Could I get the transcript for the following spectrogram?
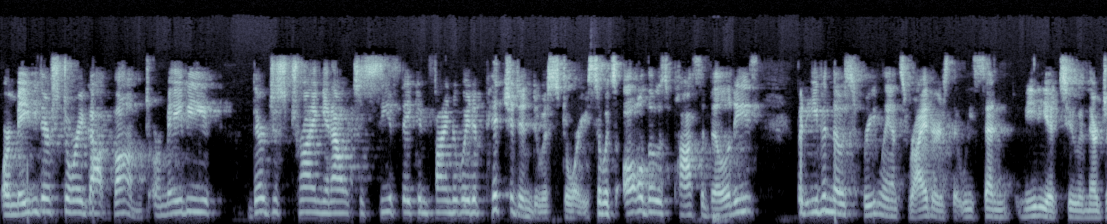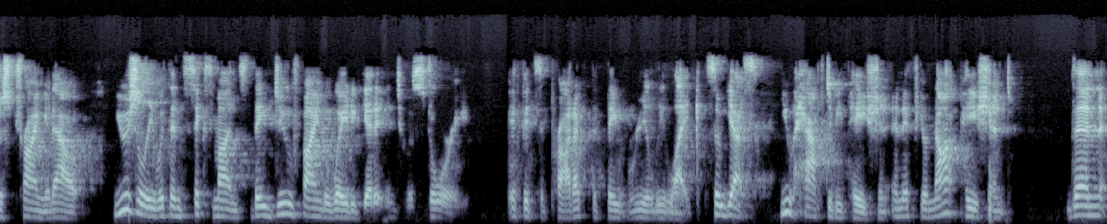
or maybe their story got bumped, or maybe they're just trying it out to see if they can find a way to pitch it into a story. So it's all those possibilities. But even those freelance writers that we send media to and they're just trying it out, usually within six months, they do find a way to get it into a story if it's a product that they really like. So, yes, you have to be patient. And if you're not patient, then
